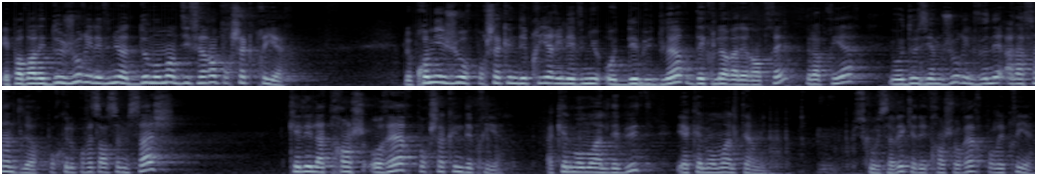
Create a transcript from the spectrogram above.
Et pendant les deux jours, il est venu à deux moments différents pour chaque prière. Le premier jour, pour chacune des prières, il est venu au début de l'heure, dès que l'heure allait rentrer de la prière. Et au deuxième jour, il venait à la fin de l'heure, pour que le prophète sache quelle est la tranche horaire pour chacune des prières. À quel moment elle débute et à quel moment elle termine. Puisque vous savez qu'il y a des tranches horaires pour les prières.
